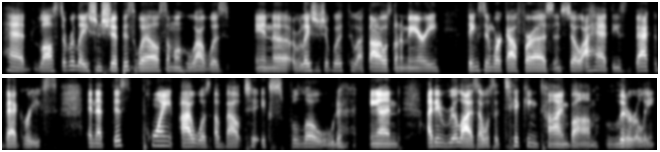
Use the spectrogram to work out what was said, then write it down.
had lost a relationship as well, someone who I was in a relationship with who I thought I was going to marry things didn't work out for us. And so I had these back to back griefs. And at this point, I was about to explode. And I didn't realize I was a ticking time bomb, literally.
